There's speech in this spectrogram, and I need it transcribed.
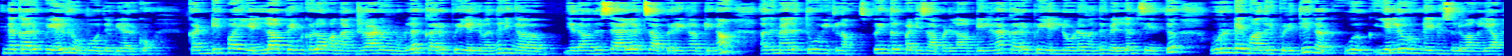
இந்த கருப்பு எல் ரொம்ப உதவியா இருக்கும். கண்டிப்பா எல்லா பெண்களும் அவங்க அன்றாட உணவுல கருப்பு எள் வந்து நீங்க ஏதாவது சேலட் சாப்பிட்றீங்க அப்படின்னா அது மேல தூவிக்கலாம். ஸ்ப்ரிங்கிள் பண்ணி சாப்பிடலாம். அப்படி இல்லைன்னா கருப்பு எல்லோட வந்து வெள்ளம் சேர்த்து உருண்டை மாதிரி பிடித்து இந்த உ- எள்ளு உருண்டைன்னு சொல்லுவாங்க இல்லையா?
